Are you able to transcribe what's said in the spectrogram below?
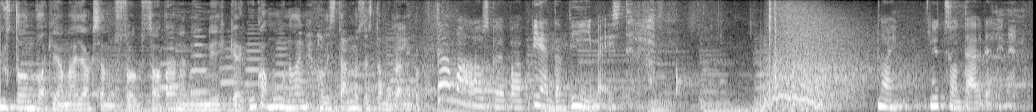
Just ton takia mä en jaksanut sua, kun sä oot aina niin nihkeä. Kuka muu nainen olisi tämmöisestä mukaan niinku... Tää maalausko jopa pientä viimeistelyä. Noin, nyt se on täydellinen.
